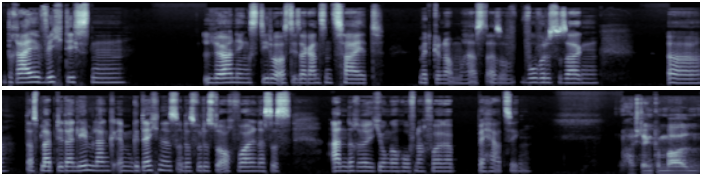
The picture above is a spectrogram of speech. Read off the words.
drei wichtigsten Learnings, die du aus dieser ganzen Zeit mitgenommen hast? Also, wo würdest du sagen, äh, das bleibt dir dein Leben lang im Gedächtnis und das würdest du auch wollen, dass es andere junge Hofnachfolger beherzigen? Ich denke mal,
